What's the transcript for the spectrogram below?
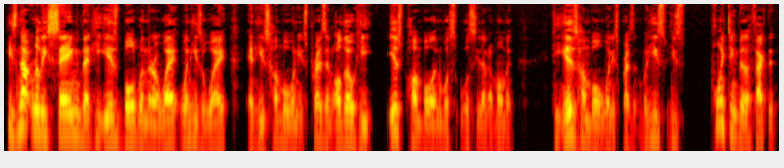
he's not really saying that he is bold when they're away when he's away and he's humble when he's present, although he is humble, and we'll we'll see that in a moment. He is humble when he's present, but he's he's pointing to the fact that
